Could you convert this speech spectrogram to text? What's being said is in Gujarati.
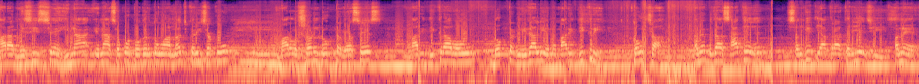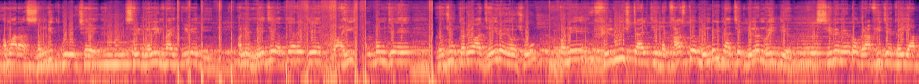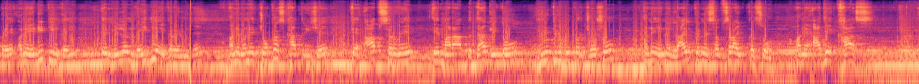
મારા મિસિસ છે, હિના, એના સપોર્ટ વગર તો હું આ ન જ કરી શકું. મારો સન ડૉક્ટર રસેશ, મારી દીકરા વહુ ડૉક્ટર નિરાલી અને મારી દીકરી કૌશા. અમે બધા સાથે સંગીત યાત્રા કરીએ છીએ અને અમારા સંગીત ગુરુ છે શ્રી નલિનભાઈ ત્રિવેદી. અને મેં જે અત્યારે જે ખ્વાહિશ આલ્બમ જે રજૂ કરવા જઈ રહ્યો છું, અને ફિલ્મી સ્ટાઇલથી એટલે ખાસ તો મુંબઈના છે મિલન વૈદ્ય સિનેમેટોગ્રાફી જે કહી આપણે અને એડિટિંગ કહી, એ મિલન વૈદ્યએ કરેલું છે. અને મને ચોક્કસ ખાતરી છે કે આપ સર્વે એ મારા બધા ગીતો યુટ્યુબ ઉપર જોશો અને એને લાઈક અને સબસ્ક્રાઈબ કરશો. અને આજે ખાસ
